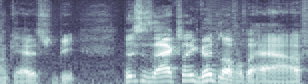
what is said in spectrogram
Okay, this should be... This is actually a good level to have.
